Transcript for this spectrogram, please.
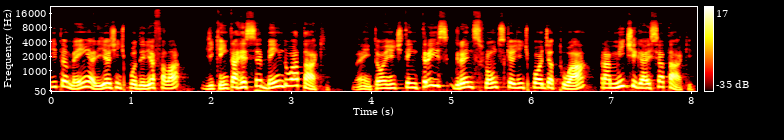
E também ali a gente poderia falar de quem está recebendo o ataque. Né? Então a gente tem três grandes frontes que a gente pode atuar para mitigar esse ataque,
